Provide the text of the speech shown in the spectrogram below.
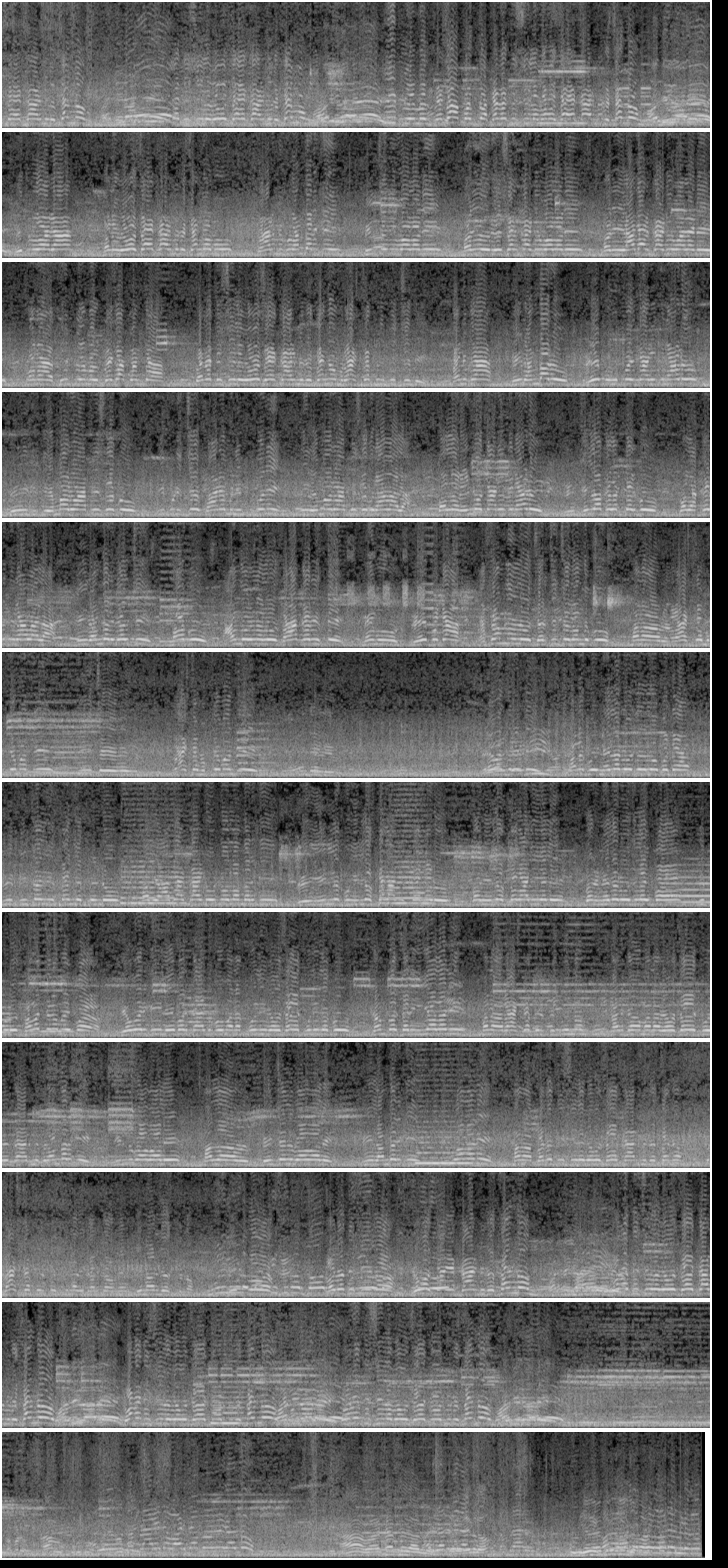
వ్యవసాయ కార్మిక సంఘం ప్రగతిశీల వ్యవసాయ కార్మిక సంఘం సిపిఎంఎల్ ప్రజాపంత ప్రగతిశీల వ్యవసాయ కార్మిక సంఘం. మిత్రులారా మన వ్యవసాయ కార్మిక సంఘము కార్మికులందరికీ పింఛన్ ఇవ్వాలని మరియు రేషన్ కార్డు ఇవ్వాలని మరియు ఆధార్ కార్డు ఇవ్వాలని మన సిపిఎంఎల్ ప్రజాపంత ప్రగతిశీల వ్యవసాయ కార్మిక సంఘం రాష్ట్ర పిలిపించింది. కనుక మీరందరూ రేపు ముప్పై తారీఖు నాడు ఎంఆర్ఓ ఆఫీసులకు ఇప్పుడు ఇచ్చే ఫారం నింపుకొని మీరు ఎంఆర్ఓ ఆఫీసులకు రావాలా? వాళ్ళ రెండో తారీఖు నాడు జిల్లా కలెక్టర్కు వాళ్ళు అక్కడికి రావాలా? మీరందరూ కలిసి మాకు ఆందోళనలో సహకరిస్తే మేము రేపట అసెంబ్లీలో చర్చించేందుకు మన రాష్ట్ర ముఖ్యమంత్రి ఈ రాష్ట్ర ముఖ్యమంత్రి రేవంత్ రెడ్డి మనకు నెల రోజుల లోపల పింఛన్లు ఇస్తాను చెప్పిండు. మళ్ళీ ఆధార్ కార్డు ఉన్న వాళ్ళందరికీ ఇళ్ళకు ఇళ్ళ స్థలాలు ఇస్తున్నాడు మరి ఇళ్ళ స్థలాలు ఇవ్వలే మరి నెల రోజులు అయిపోయా ఇప్పుడు సంవత్సరం అయిపోయా ఎవరికి లేబర్ కార్డుకు మన కూలీ వ్యవసాయ కూలీలకు కంపల్సరీ ఇవ్వాలని మన రాష్ట్ర పిలిపిస్తున్నాం కనుక మన వ్యవసాయ కూలీ కార్మికులందరికీ ఇల్లు కావాలి. మళ్ళా పెన్షన్లు కావాలి. వీళ్ళందరికీ ఇవ్వాలని మన ప్రగతిశీల వ్యవసాయ కార్మిక సంఘం రాష్ట్ర పిలిపిస్తున్నది కనుక మేము డిమాండ్ చేస్తున్నాం. దీంట్లో ప్రగతిశీల వ్యవసాయ కార్మిక సంఘం. ప్రగతిశీల వ్యవసాయ కార్మిక సంఘం. ప్రగతిశీల వ్యవసాయ కార్మిక సంఘం. ప్రగతిశీల వ్యవసాయ కార్మిక సంఘం. వాట్సాప్ లో కాదు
